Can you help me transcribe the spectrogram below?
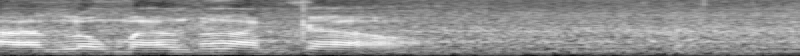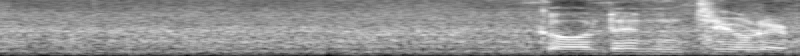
ผ่านโรงพยาบาลพระรามเก้า Golden Tulip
